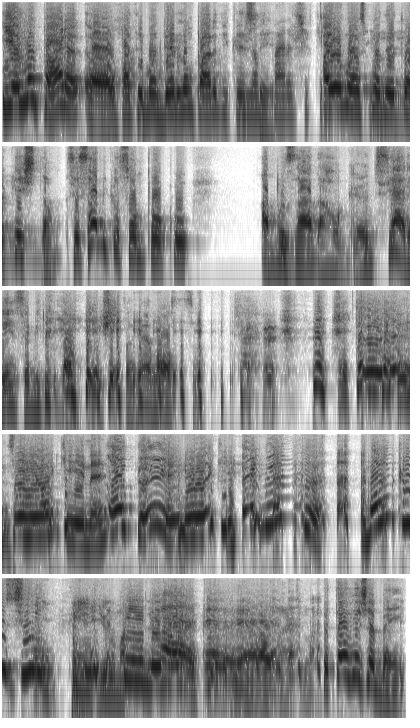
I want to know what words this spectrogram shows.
E ele não para, uh, o patrimônio dele não para de crescer. Não para de crescer. Aí eu vou responder a tua questão. Você sabe que eu sou um pouco abusado, arrogante, cearense é metido da besta, né? Nossa. Tem eu aqui, né? Ah, tem. Tem eu aqui. É mesmo. Não acredito. Filho de uma. Filho, né? Ai, que legal. Então, veja bem.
